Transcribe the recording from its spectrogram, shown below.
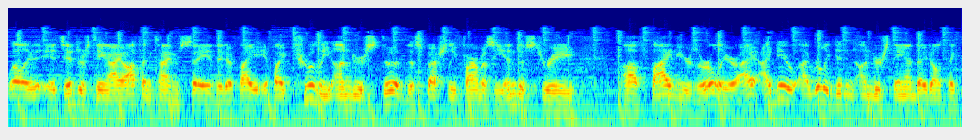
Well, it's interesting. I oftentimes say that if I if I truly understood the specialty pharmacy industry uh, five years earlier, I, I do I really didn't understand. I don't think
